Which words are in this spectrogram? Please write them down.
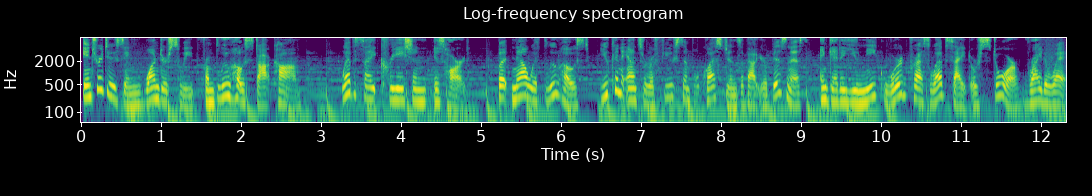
Introducing Wondersuite from Bluehost.com. Website creation is hard, but now with Bluehost, you can answer a few simple questions about your business and get a unique WordPress website or store right away.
